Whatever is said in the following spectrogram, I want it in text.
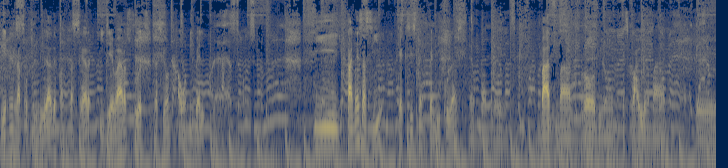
tienen la posibilidad de fantasear y llevar su excitación a un nivel máximo. Y tan es así que existen películas en donde Batman, Robin, Spider-Man, eh,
